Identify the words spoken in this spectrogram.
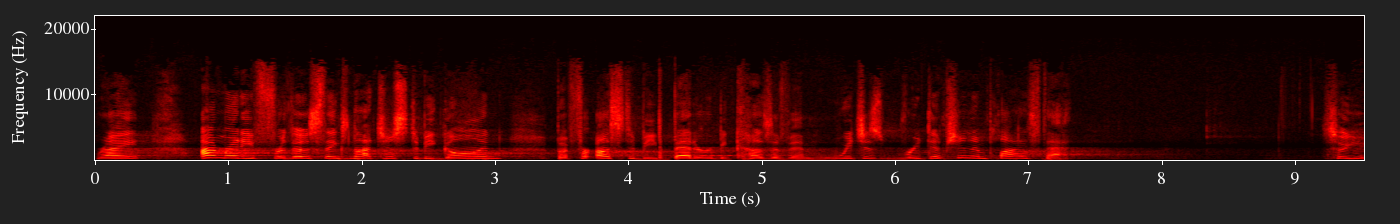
right? I'm ready for those things not just to be gone, but for us to be better because of him, which is redemption implies that. So you,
